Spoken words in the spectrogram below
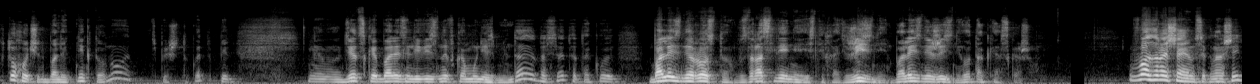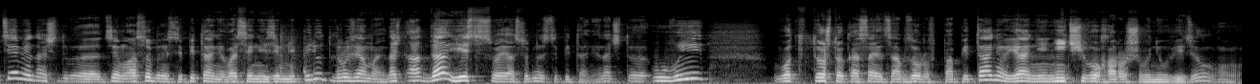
кто хочет болеть, никто. Ну, теперь что такое? Это э, детская болезнь левизны в коммунизме, да, то есть это такой болезнь роста, взросления, если хотите, жизни, болезни жизни, вот так я скажу. Возвращаемся к нашей теме, значит, э, тема особенности питания в осенне зимний период, друзья мои. Значит, а, да, есть свои особенности питания. Значит, э, увы, вот то, что касается обзоров по питанию, я ни, ничего хорошего не увидел.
